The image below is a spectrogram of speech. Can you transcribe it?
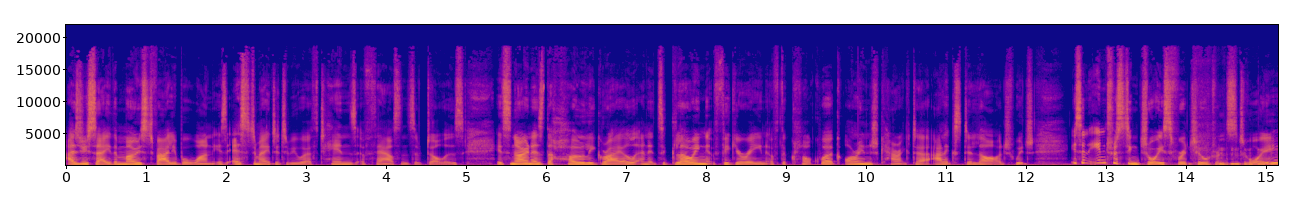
as you say, the most valuable one is estimated to be worth tens of thousands of dollars. It's known as the Holy Grail, and it's a glowing figurine of the clockwork orange character Alex DeLarge, which is an interesting choice for a children's toy.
